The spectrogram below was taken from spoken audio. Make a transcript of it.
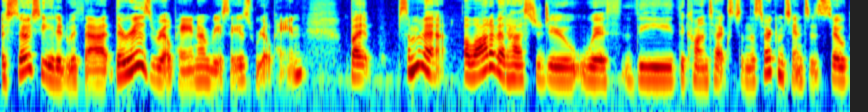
associated with that. There is real pain. Obviously, is real pain, but some of it, a lot of it, has to do with the the context and the circumstances. So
